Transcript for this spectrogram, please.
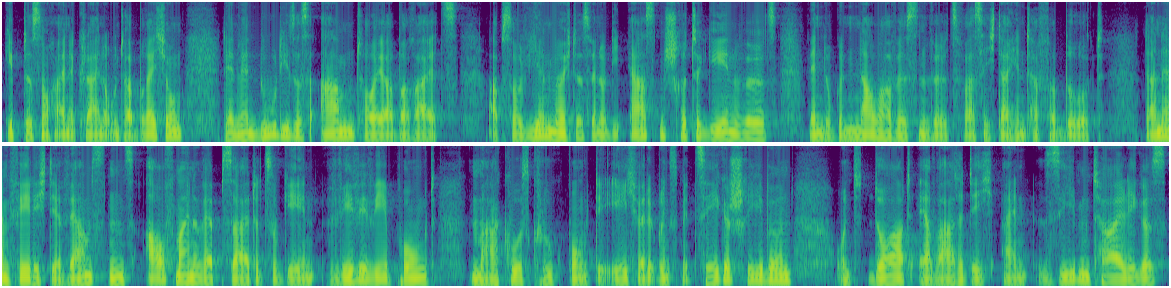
gibt es noch eine kleine Unterbrechung. Denn wenn du dieses Abenteuer bereits absolvieren möchtest, wenn du die ersten Schritte gehen willst, wenn du genauer wissen willst, was sich dahinter verbirgt, dann empfehle ich dir wärmstens auf meine Webseite zu gehen, www.markusklug.de. Ich werde übrigens mit C geschrieben und dort erwartet dich ein siebenteiliges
